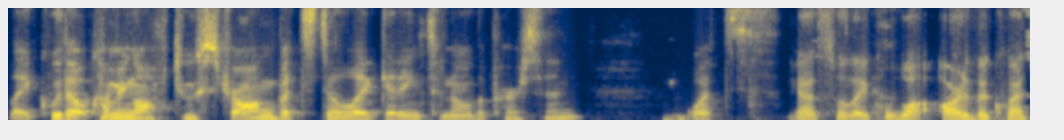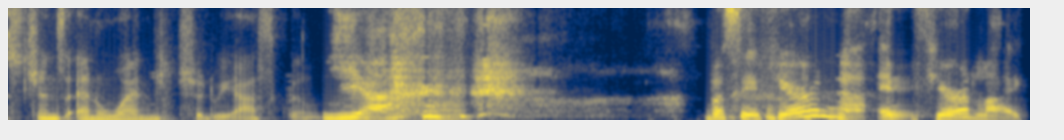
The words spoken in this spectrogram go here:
like without coming off too strong, but still like getting to know the person. What's yeah, so like what are the questions and when should we ask them? Yeah. Uh, but see if you're not if you're like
